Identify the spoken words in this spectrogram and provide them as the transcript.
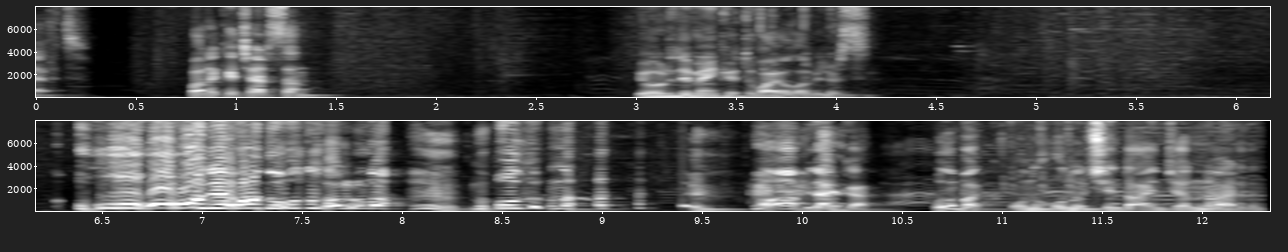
Evet. Bana kaçarsan gördüğüm en kötü vay olabilirsin. Oo ne, ne oldu lan ona? Ne oldu ona? Aa bir dakika. Oğlum bak onu, onun için daha canını verdim.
